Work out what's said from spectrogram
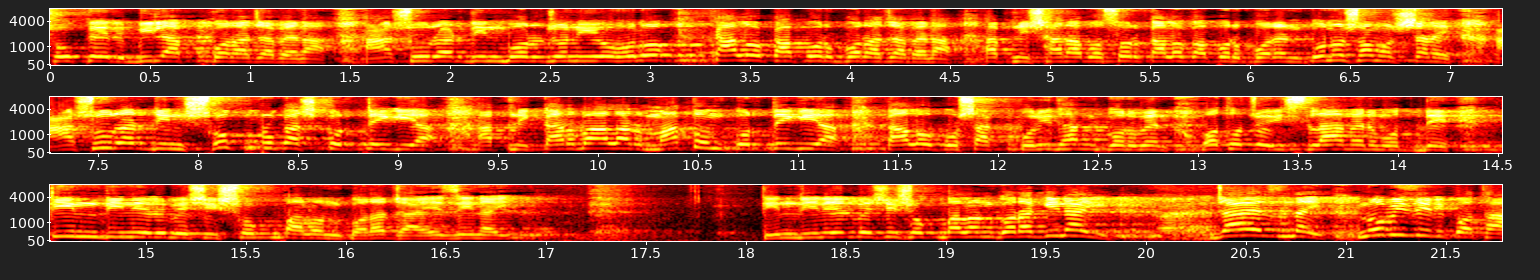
শোকের বিলাপ করা যাবে না। আশুরার দিন বর্জনীয় হলো, কালো কাপড় পরা যাবে না। আপনি সারা বছর কালো কাপড় পরেন, কোনো সমস্যা নেই। আশুরার দিন শোক প্রকাশ করতে গিয়া, আপনি কারবালার মাতম করতে গিয়া কালো পোশাক পরিধান করবেন, অথচ ইসলামের মধ্যে তিন দিনের বেশি শোক পালন করা জায়েজই নাই। তিন দিনের বেশি শোক পালন করা কি নাই? জায়েজ নাই। নবীজির কথা।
